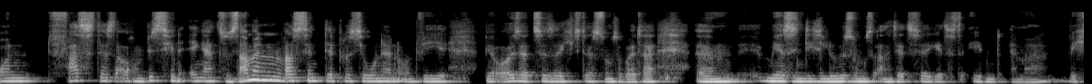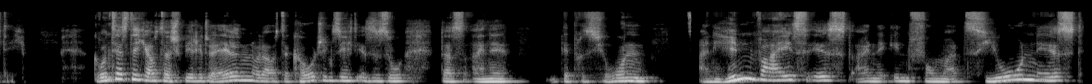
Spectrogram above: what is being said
und fasst das auch ein bisschen enger zusammen. Was sind Depressionen und wie, wie äußert sich das und so weiter. Ähm, mir sind diese Lösungsansätze jetzt eben immer wichtig. Grundsätzlich aus der spirituellen oder aus der Coaching-Sicht ist es so, dass eine Depression ein Hinweis ist, eine Information ist,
